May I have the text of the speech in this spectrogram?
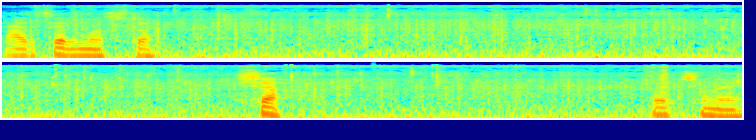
काढचल मस्त. शा. स्वच्छ नाही.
